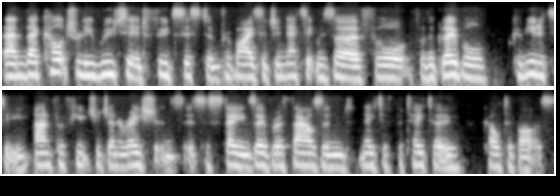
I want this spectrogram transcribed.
And their culturally rooted food system provides a genetic reserve for, for the global community and for future generations. It sustains over a thousand native potato cultivars.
